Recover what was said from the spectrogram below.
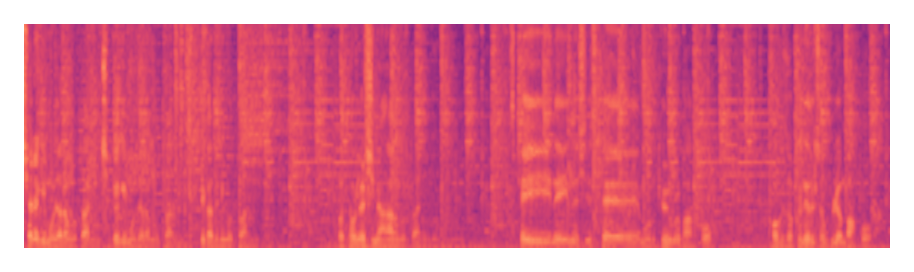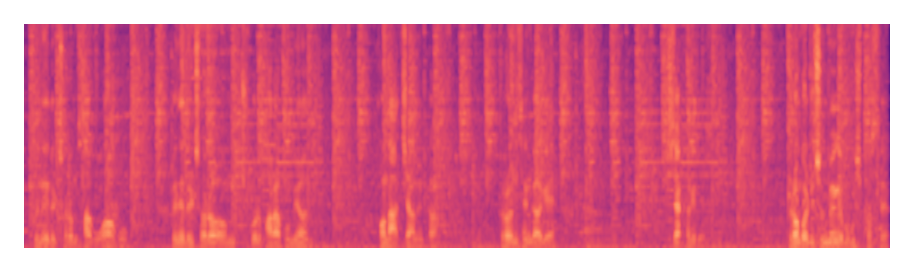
체력이 모자란 것도 아니고 체격이 모자란 것도 아니고 스피드가 느린 것도 아니고 그렇다고 열심히 안 하는 것도 아니고 스페인에 있는 시스템으로 교육을 받고 거기서 그네들처럼 훈련 받고 그네들처럼 사고하고 그네들처럼 축구를 바라보면 더 낫지 않을까 그런 생각에 어, 시작하게 됐습니다. 그런 걸 좀 증명해 보고 싶었어요.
